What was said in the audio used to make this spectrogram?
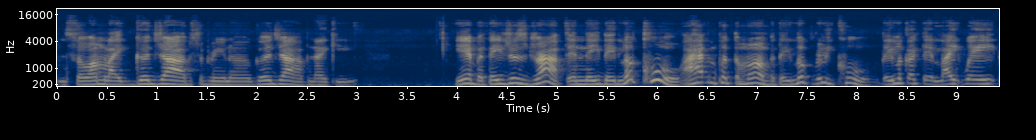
And so I'm like, good job, Sabrina. Good job, Nike. Yeah, but they just dropped and they they look cool. I haven't put them on, but they look really cool. They look like they're lightweight.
